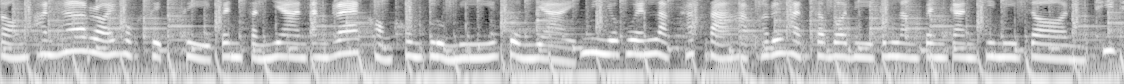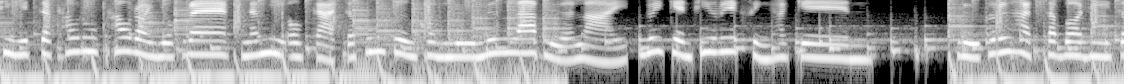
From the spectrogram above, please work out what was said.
2564 เป็นสัญญาณอันแรกของคนกลุ่มนี้ส่วนใหญ่ มียกเว้นหลักทักษะหักพฤหัสบดีกำลังเป็นการกินีจร ที่ชีวิตจะเข้ารูปเข้ารอยยกแรก และมีโอกาสจะพุ่งเฟืองคนลือเรื่องลาบเหลือหลาย ด้วยเกณฑ์ที่เรียกสิงหเกณฑ์ หรือพฤหัสบดีจ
